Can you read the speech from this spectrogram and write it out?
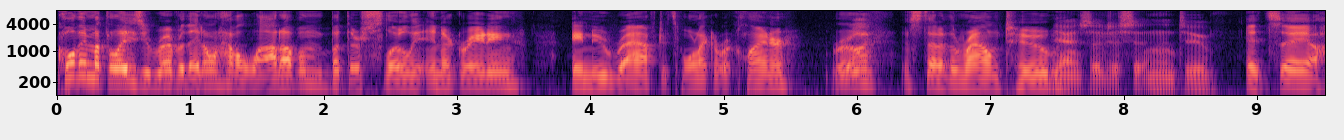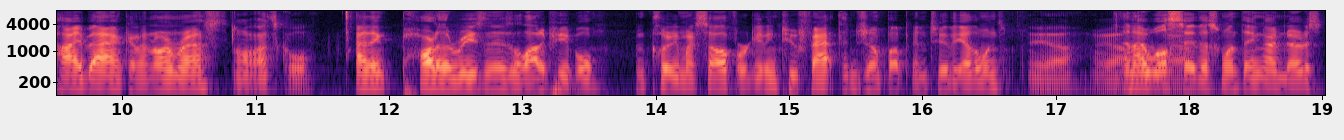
Cool thing about the Lazy River, they don't have a lot of them, but they're slowly integrating a new raft. It's more like a recliner Really? instead of the round tube. Yeah. Instead of just sitting in the tube. It's a, a high back and an armrest. Oh, that's cool. I think part of the reason is a lot of people, including myself, are getting too fat to jump up into the other ones. Yeah. Yeah. And I will yeah. say this one thing I've noticed,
